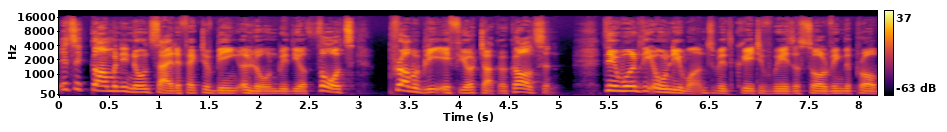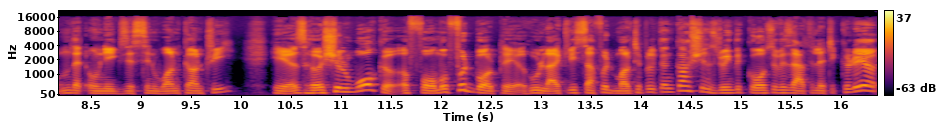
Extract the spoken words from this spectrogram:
It's a commonly known side effect of being alone with your thoughts, probably if you're Tucker Carlson. They weren't the only ones with creative ways of solving the problem that only exists in one country. Here's Herschel Walker, a former football player who likely suffered multiple concussions during the course of his athletic career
